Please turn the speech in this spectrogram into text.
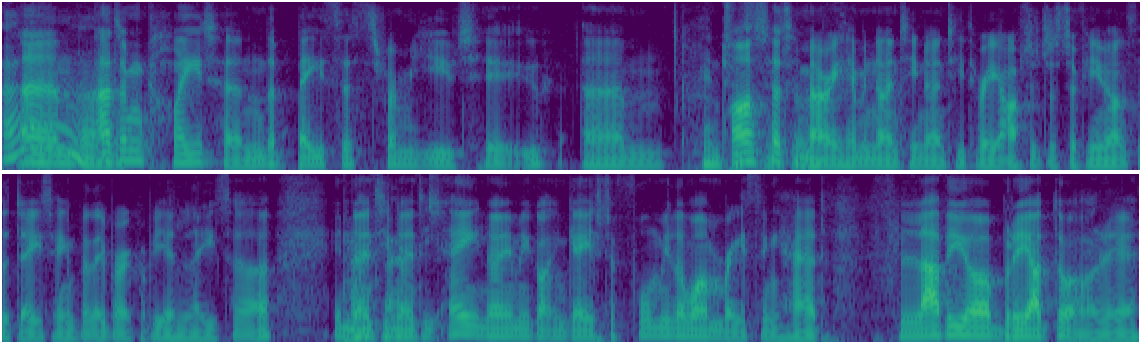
Um, Ah. Adam Clayton, the bassist from U2, um, asked Interesting her to choice. marry him in 1993 after just a few months of dating, but they broke up a year later. In Perfect. 1998, Naomi got engaged to Formula One racing head Flavio Briatore,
